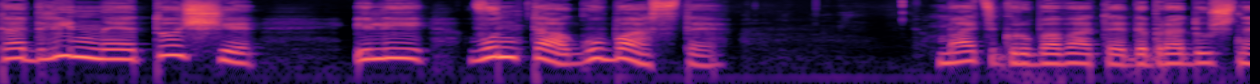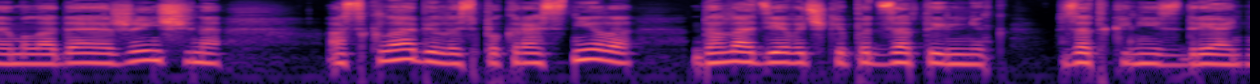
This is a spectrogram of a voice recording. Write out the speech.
та длинная, тощая или вон та, губастая? Мать, грубоватая, добродушная молодая женщина, осклабилась, покраснела, дала девочке подзатыльник. Заткнись, дрянь.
